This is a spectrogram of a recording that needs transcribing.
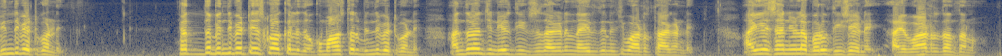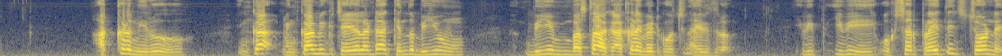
బింది పెట్టుకోండి. పెద్ద బింది పెట్టేసుకోకర్లేదు ఒక మాస్టర్ బింది పెట్టుకోండి. అందులోంచి నీళ్ళు తీసుకు తాగండి నైరుతి నుంచి వాటర్ తాగండి. ఐఎస్ఆర్నీలో బరువు తీసేయండి. అవి వాటర్దంతను అక్కడ మీరు ఇంకా ఇంకా మీకు చేయాలంటే ఆ కింద బియ్యం బియ్యం బస్తా అక్కడే పెట్టుకోవచ్చు నైరుతిలో. ఇవి ఇవి ఒకసారి ప్రయత్నించి చూడండి.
